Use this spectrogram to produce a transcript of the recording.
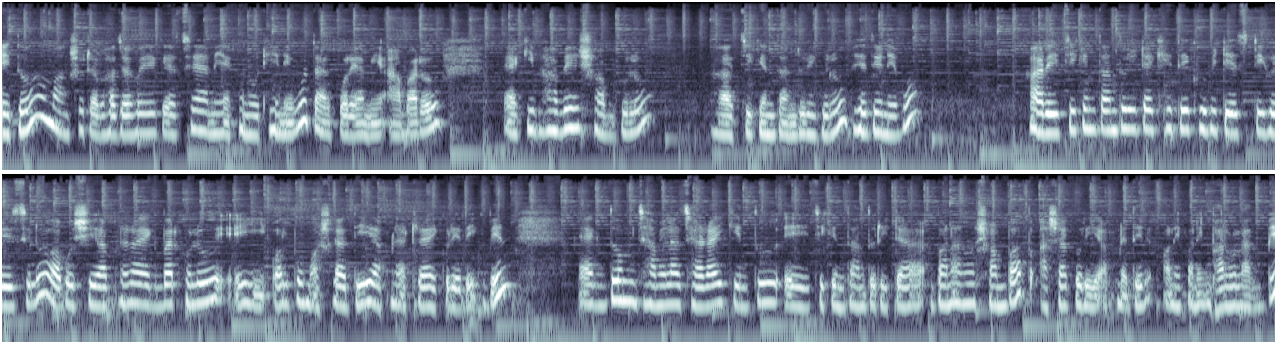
এই তো, মাংসটা ভাজা হয়ে গেছে, আমি এখন উঠিয়ে নেব, তারপরে আমি আবারও একইভাবে সবগুলো চিকেন তান্দুরিগুলো ভেজে নেব। আর এই চিকেন তান্দুরিটা খেতে খুবই টেস্টি হয়েছিল, অবশ্যই আপনারা একবার হলেও এই অল্প মশলা দিয়ে আপনারা ট্রাই করে দেখবেন। একদম ঝামেলা ছাড়াই কিন্তু এই চিকেন তান্দুরিটা বানানো সম্ভব, আশা করি আপনাদের অনেক অনেক ভালো লাগবে।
